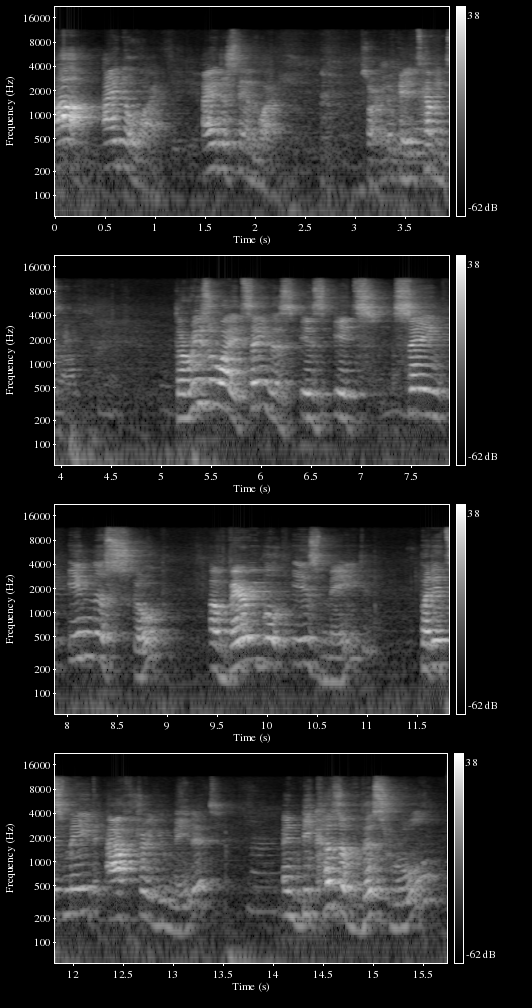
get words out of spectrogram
Ah, I know why. I understand why. Sorry, okay, it's coming to me. The reason why it's saying this is it's saying in the scope, a variable is made, but it's made after you made it. And because of this rule,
